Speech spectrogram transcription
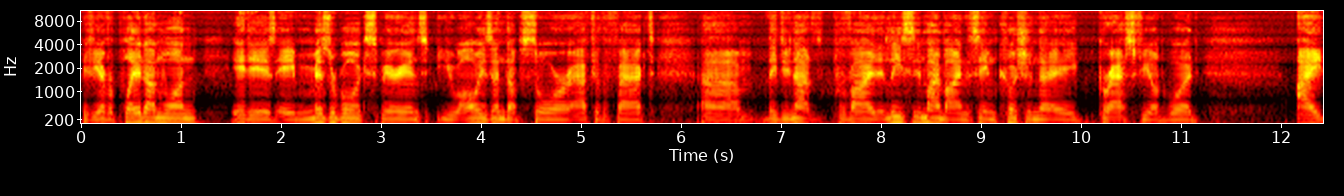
If you ever played on one it is a miserable experience. You always end up sore after the fact. Um, they do not provide at least in my mind the same cushion that a grass field would I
